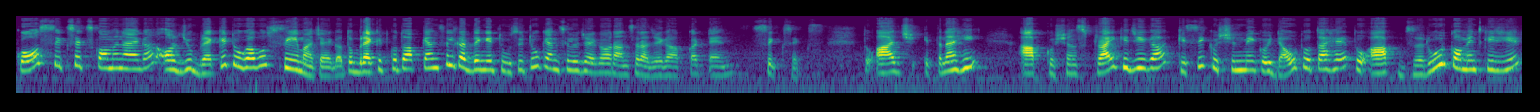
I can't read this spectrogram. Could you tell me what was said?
cos six x common आएगा और जो ब्रैकेट होगा वो सेम आ जाएगा। तो ब्रैकेट को तो आप कैंसिल कर देंगे टू से टू कैंसिल हो जाएगा और आंसर आ जाएगा आपका टेन सिक्स एक्स तो आज इतना ही। आप क्वेश्चन ट्राई कीजिएगा। किसी क्वेश्चन में कोई डाउट होता है तो आप ज़रूर कमेंट कीजिए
